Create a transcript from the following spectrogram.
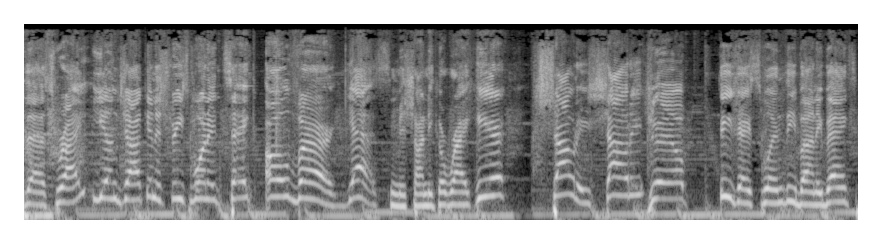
That's right. Yung Joc in the Streetz Morning Takeover. Yes, Miss Shanika right here. Shout it, shout it. Yep. DJ Swin, the Bonnie Banks.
